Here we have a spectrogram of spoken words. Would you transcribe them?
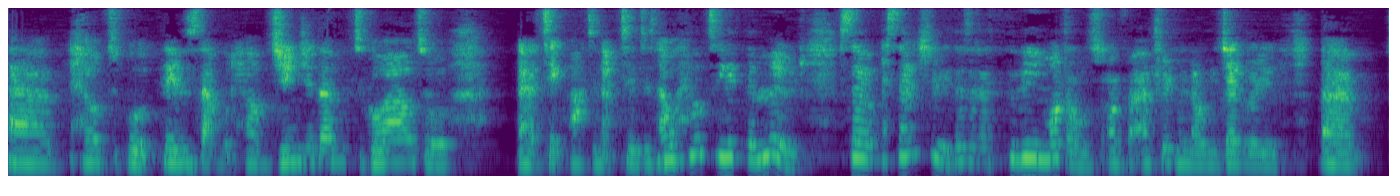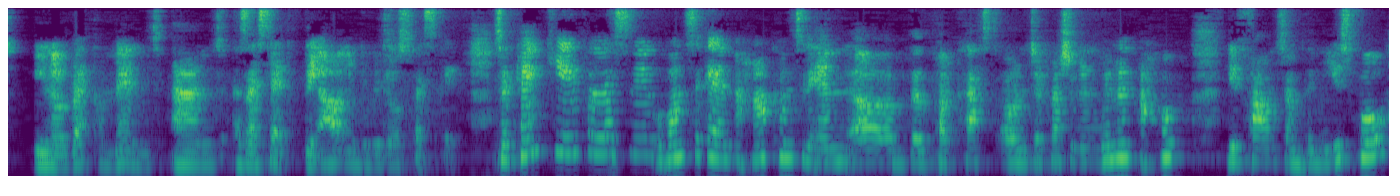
uh, help to put things that would help ginger them to go out or uh, take part in activities that will help to lift the mood. So essentially, those are the three models of uh, treatment that we generally um, you know, recommend. And as I said, they are individual specific. So thank you for listening. Once again, I have come to the end of the podcast on depression in women. I hope you found something useful.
